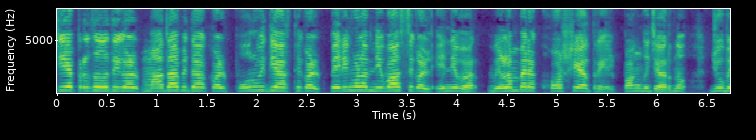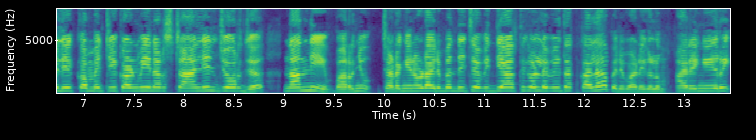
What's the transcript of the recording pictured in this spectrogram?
T A പ്രതിനിധികൾ മാതാപിതാക്കൾ പൂർവ പെരിങ്ങുളം നിവാസികൾ എന്നിവർ വിളംബര ഘോഷയാത്രയിൽ പങ്കുചേർന്നു. Jubilee committee convener Stanlin George നന്ദിയും പറഞ്ഞു. ചടങ്ങിനോടനുബന്ധിച്ച് വിദ്യാർത്ഥികളുടെ വിവിധ കലാപരിപാടികളും അരങ്ങേറി.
